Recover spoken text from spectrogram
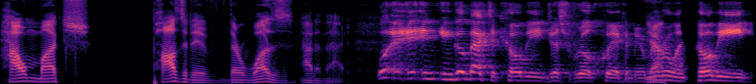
how much positive there was out of that Well, and, and go back to Kobe just real quick. I mean, remember when Kobe,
